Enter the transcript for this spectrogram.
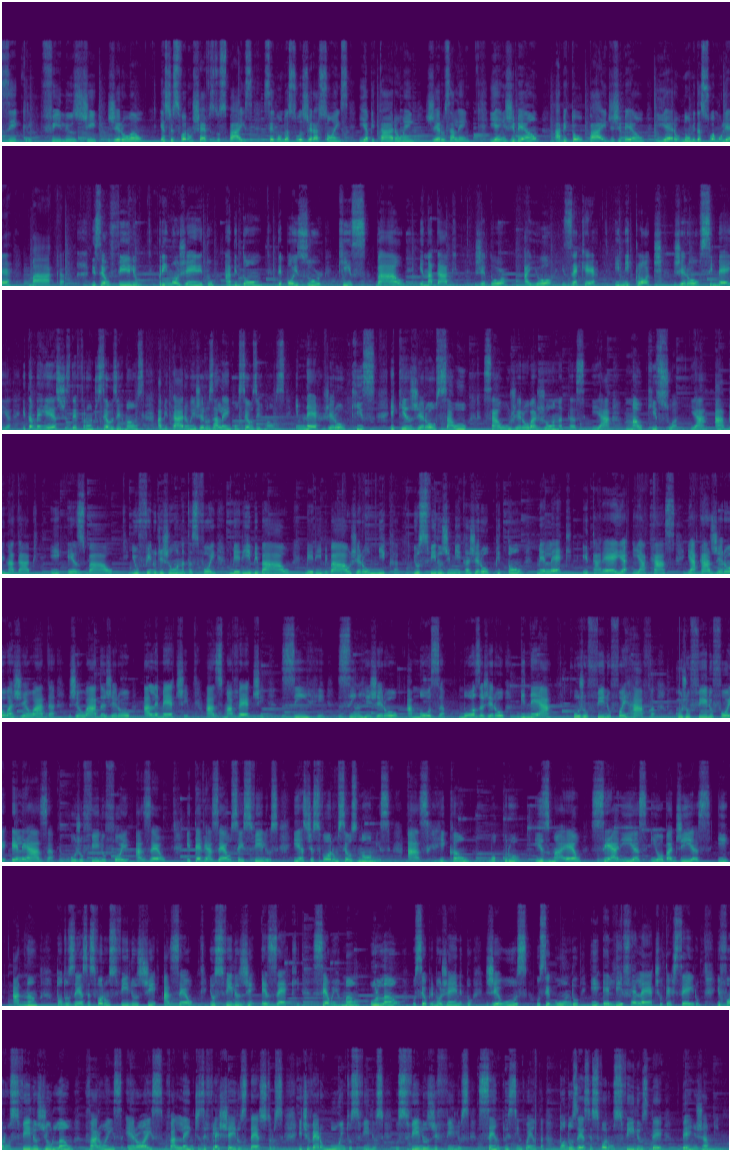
Zicre, filhos de Jeroão. Estes foram chefes dos pais, segundo as suas gerações, e habitaram em Jerusalém. E em Gibeão habitou o pai de Gibeão, e era o nome da sua mulher, Maaca. E seu filho primogênito, Abdom, depois Zur, Quis, Baal e Nadab, Gedor, Aiô e Zequer, e Miclote gerou Simeia, e também estes, defronte os seus irmãos, habitaram em Jerusalém com seus irmãos. E Ner gerou Quis, e Quis gerou Saul. Saul gerou a Jonatas, e a Malquissua, e a Abinadab, e Esbaal. E o filho de Jonatas foi Meribe Baal. Meribe Baal gerou Mica. E os filhos de Mica gerou Pitom, Meleque, Itareia e Acás. E Acás gerou a Geoada. Geoada gerou Alemete, Asmavete, Zinri. Zinri gerou a Moza. Moza gerou Bineá, cujo filho foi Rafa, cujo filho foi Eleasa, cujo filho foi Azel. E teve Azel seis filhos, e estes foram seus nomes: Asricão, Bocru, Ismael, Searias e Obadias e Anã. Todos esses foram os filhos de Azel e os filhos de Ezeque, seu irmão, Ulão, o seu primogênito, Jeus, o segundo, e Elifelete, o terceiro. E foram os filhos de Ulão, varões, heróis, valentes e flecheiros destros. E tiveram muitos filhos, os filhos de filhos, cento e cinquenta. Todos esses foram os filhos de Benjamim.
